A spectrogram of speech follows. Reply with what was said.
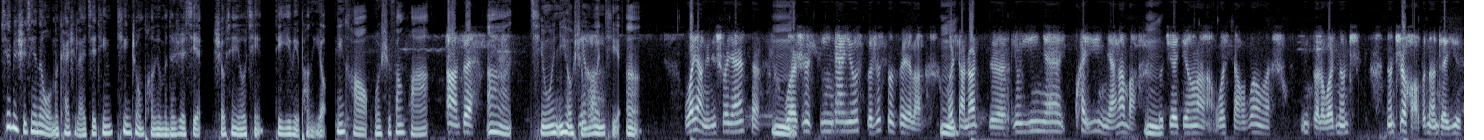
下面时间呢，我们开始来接听听众朋友们的热线。首先有请第一位朋友，您好，我是芳华。啊，对。啊，请问你有什么问题？嗯。我想跟你说件事儿，我是今年有四十四岁了，我想着呃有一年快一年了吧，都绝经了。我想问问，你说了我能治能治好不能这意思？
